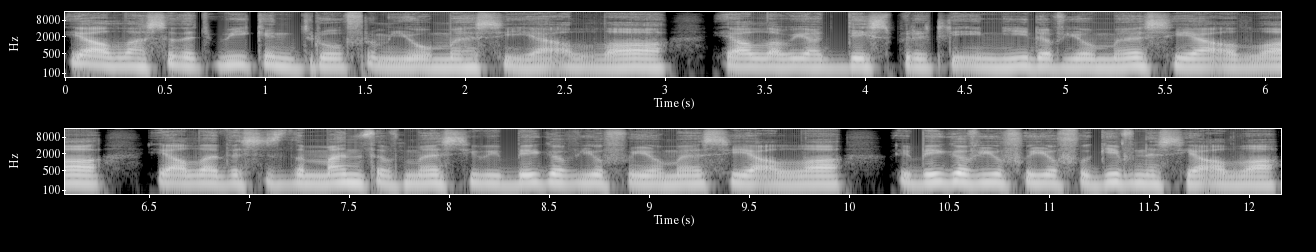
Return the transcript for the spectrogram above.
Ya Allah, so that we can draw from your mercy, Ya Allah. Ya Allah, we are desperately in need of your mercy, Ya Allah. Ya Allah, this is the month of mercy. We beg of you for your mercy, Ya Allah. We beg of you for your forgiveness, Ya Allah.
